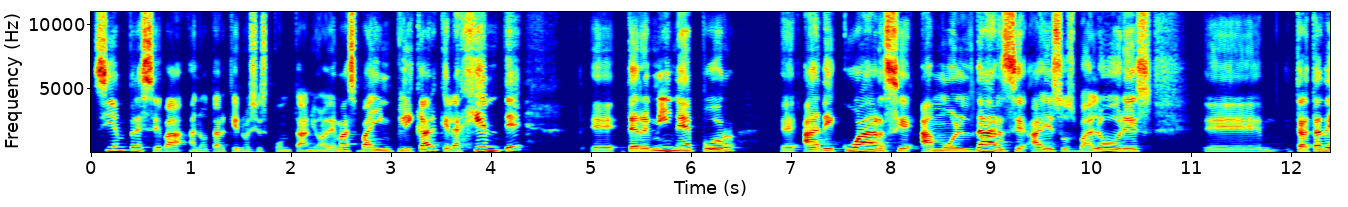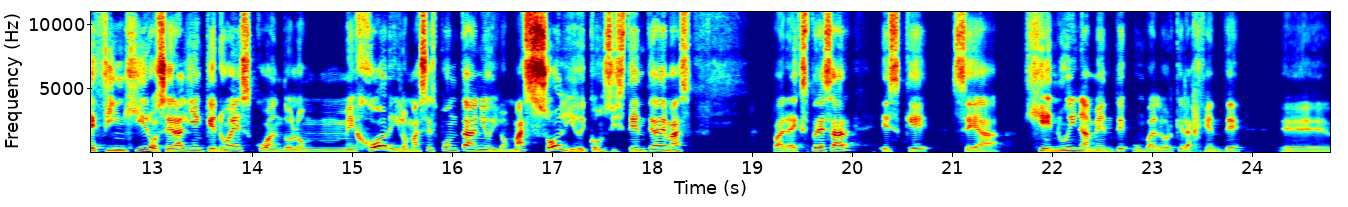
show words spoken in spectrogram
siempre se va a notar que no es espontáneo. Además, va a implicar que la gente eh, termine por eh, adecuarse, amoldarse a esos valores, tratar de fingir o ser alguien que no es cuando lo mejor y lo más espontáneo y lo más sólido y consistente además para expresar es que sea genuinamente un valor que la gente eh,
